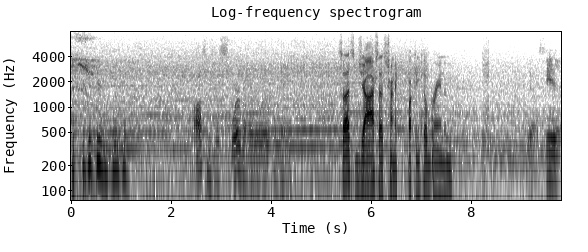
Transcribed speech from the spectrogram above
Austin's just swerving everywhere for me. So that's Josh. That's trying to fucking kill Brandon. Yes. He is.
